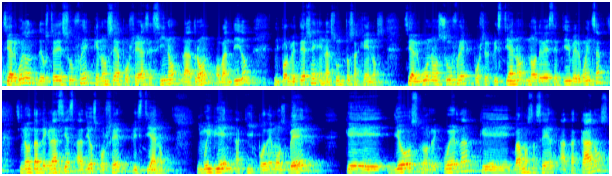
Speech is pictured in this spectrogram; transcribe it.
Si alguno de ustedes sufre, que no sea por ser asesino, ladrón o bandido, ni por meterse en asuntos ajenos. Si alguno sufre por ser cristiano, no debe sentir vergüenza, sino darle gracias a Dios por ser cristiano. Y muy bien, aquí podemos ver que Dios nos recuerda que vamos a ser atacados,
